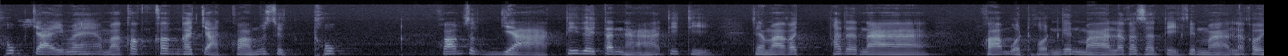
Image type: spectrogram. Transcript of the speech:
ทุกข์ใจไหมเอามาก็ก็กระจัดความรู้สึกทุกข์ความรู้สึกอยากที่โดยตัณหาทิฏฐิ จะมาก็พัฒนาความอดทนขึ้นมา แล้วก็สติขึ้นมา แล้วก็ไป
